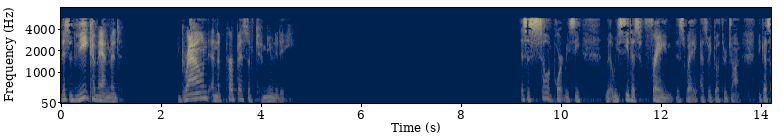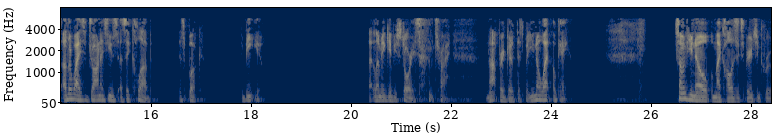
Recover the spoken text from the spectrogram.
This is the commandment, the ground and the purpose of community. This is so important. We see, we see this frame this way as we go through John. Because otherwise, John is used as a club, this book, to beat you. Let, let me give you stories. Try. I'm not very good at this, but you know what? Okay. Some of you know my college experience in crew.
